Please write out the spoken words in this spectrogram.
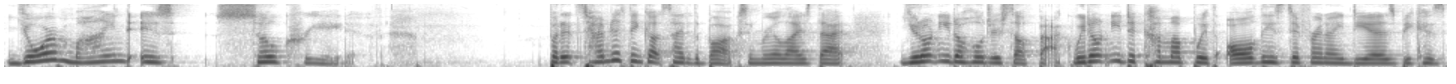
Your mind is so creative. But it's time to think outside of the box and realize that you don't need to hold yourself back. We don't need to come up with all these different ideas because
